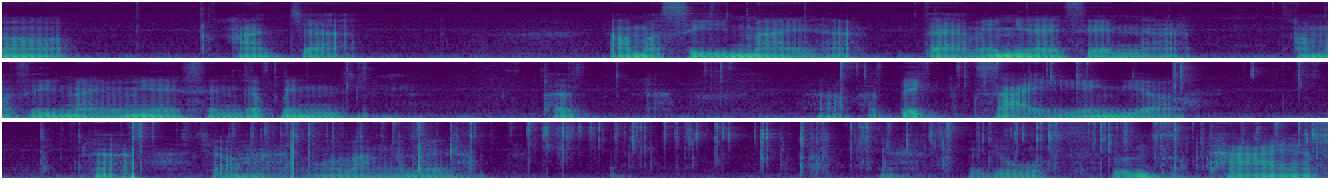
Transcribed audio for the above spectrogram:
ก็อาจจะเอามาซีนใหม่นะฮะแต่ไม่มีลายเซ็นนะฮะเอามาซีนใหม่ไม่มีลายเซ็นก็เป็น พลาสติกใสอย่างเดียวเจ้าหาต้องระวังกันด้วยนะครับไปดูรุ่นสุดท้ายครับ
